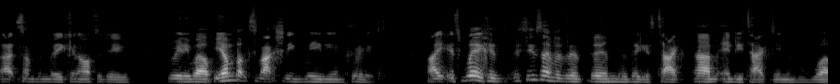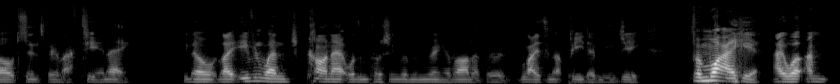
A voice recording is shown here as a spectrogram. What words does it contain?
That's something they can also do really well. The Young Bucks have actually really improved. Like it's weird because it seems like they've been the biggest tag um, indie tag team in the world since they left TNA. You know, like even when Cornette wasn't pushing them in Ring of Honor, they were lighting up PWG. From what I hear, I I'm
